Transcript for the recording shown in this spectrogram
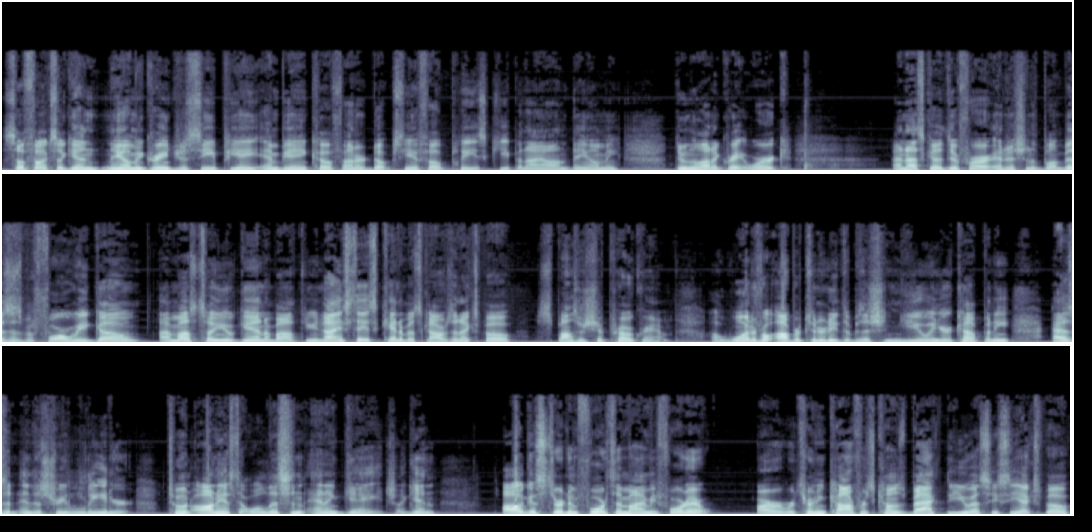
So, folks, again, Naomi Granger, CPA, MBA, and co founder, Dope CFO. Please keep an eye on Naomi. Doing a lot of great work. And that's going to do it for our edition of Blunt Business. Before we go, I must tell you again about the United States Cannabis Conference and Expo sponsorship program, a wonderful opportunity to position you and your company as an industry leader to an audience that will listen and engage. Again, August 3rd and 4th in Miami, Florida, our returning conference comes back, the USCC Expo.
